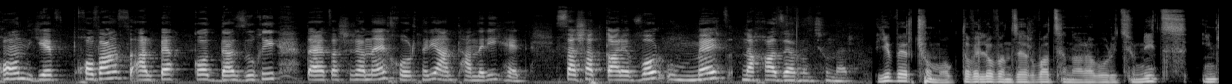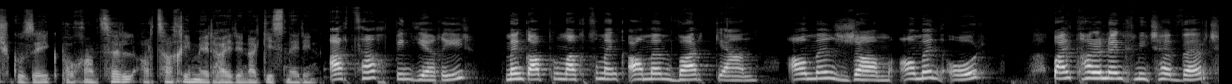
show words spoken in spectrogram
Ռոն եւ Պրովանս Ալպեր Կոտ դ'Ազուրի տարածաշրջանային խորհուրդների անդամների հետ։ Սա շատ կարևոր ու մեծ նախաձեռնություն էր։ Եվ վերջում օգտվելով ընձեռված հնարավորությունից ինչ կուզեիք փոխանցել Արցախի մեր հայրենակիցներին։ Արցախ պինդ եղիր։ Մենք ապրումակցում ենք ամեն վարքյան, ամեն ժամ, ամեն օր։ Պայքարելու ենք միջև վերջ,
